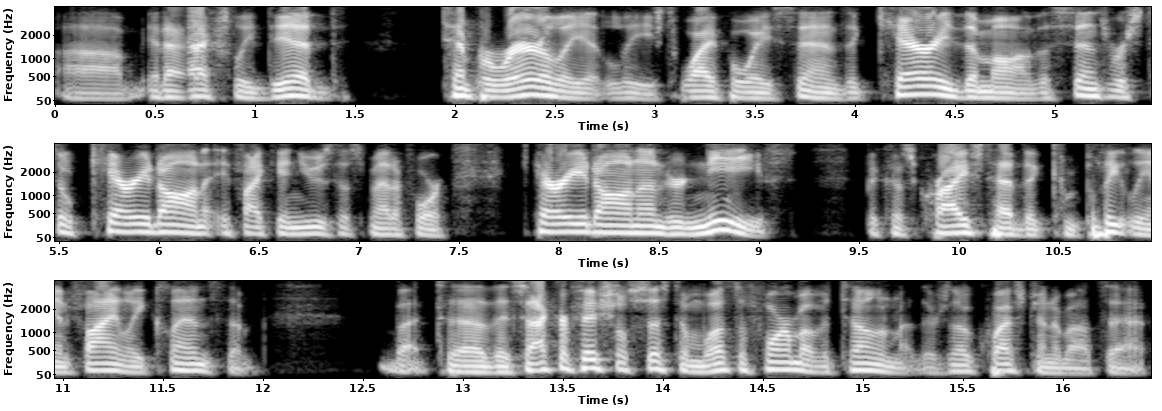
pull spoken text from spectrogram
Uh, it actually did temporarily, at least, wipe away sins. It carried them on. The sins were still carried on, if I can use this metaphor, carried on underneath, because Christ had to completely and finally cleanse them. But uh, the sacrificial system was a form of atonement. There's no question about that.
